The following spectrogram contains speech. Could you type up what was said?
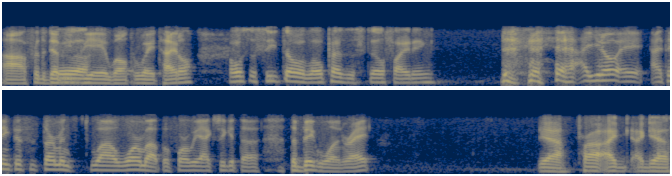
uh, for the WBA welterweight title. Josesito Lopez is still fighting. you know, I- I think this is Thurman's uh, warm up before we actually get the the big one, right? Yeah, pro- I, I guess.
